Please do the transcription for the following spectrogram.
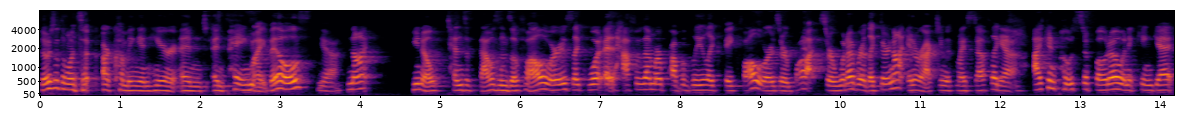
those are the ones that are coming in here and and paying my bills, Yeah. not you know tens of thousands of followers. Like what half of them are probably like fake followers or bots or whatever. Like they're not interacting with my stuff. Like yeah. I can post a photo and it can get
